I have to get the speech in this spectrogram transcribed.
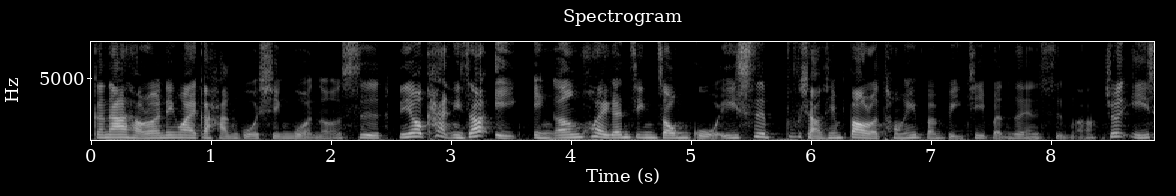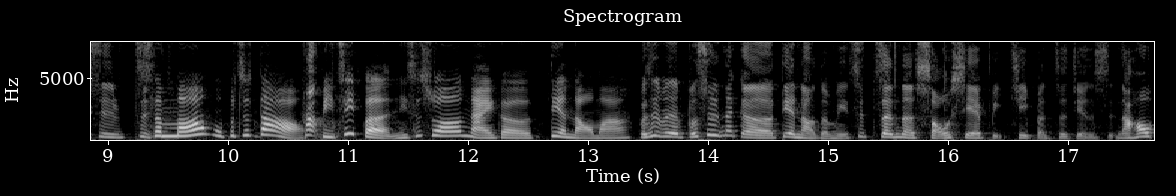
跟大家讨论另外一个韩国新闻呢，是你有看？你知道尹尹恩惠跟金钟国疑似不小心报了同一本笔记本这件事吗？就疑似自什么？我不知道。笔记本？你是说哪一个电脑吗？不是不是不是那个电脑的名，是真的手写笔记本这件事，然后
